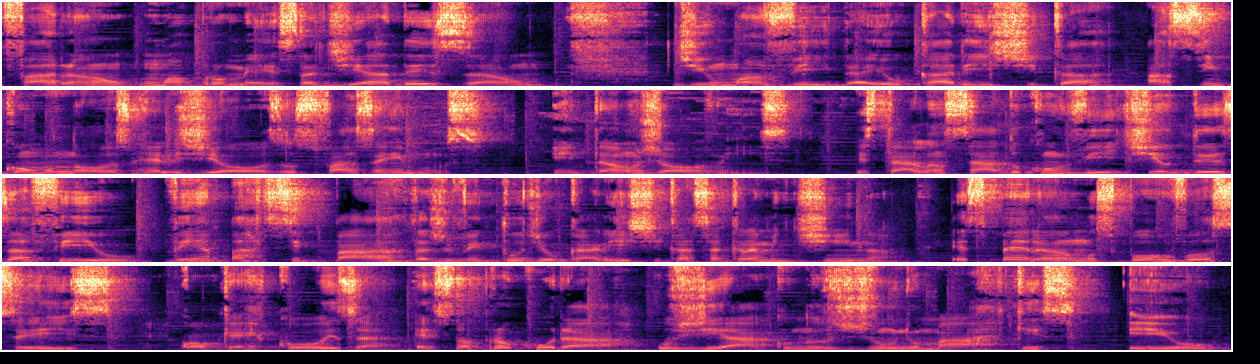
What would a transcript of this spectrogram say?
farão uma promessa de adesão de uma vida eucarística, assim como nós religiosos fazemos. Então, jovens, Está lançado o convite e o desafio. Venha participar da Juventude Eucarística Sacramentina. Esperamos por vocês. Qualquer coisa é só procurar os diáconos Júnior Marques, eu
